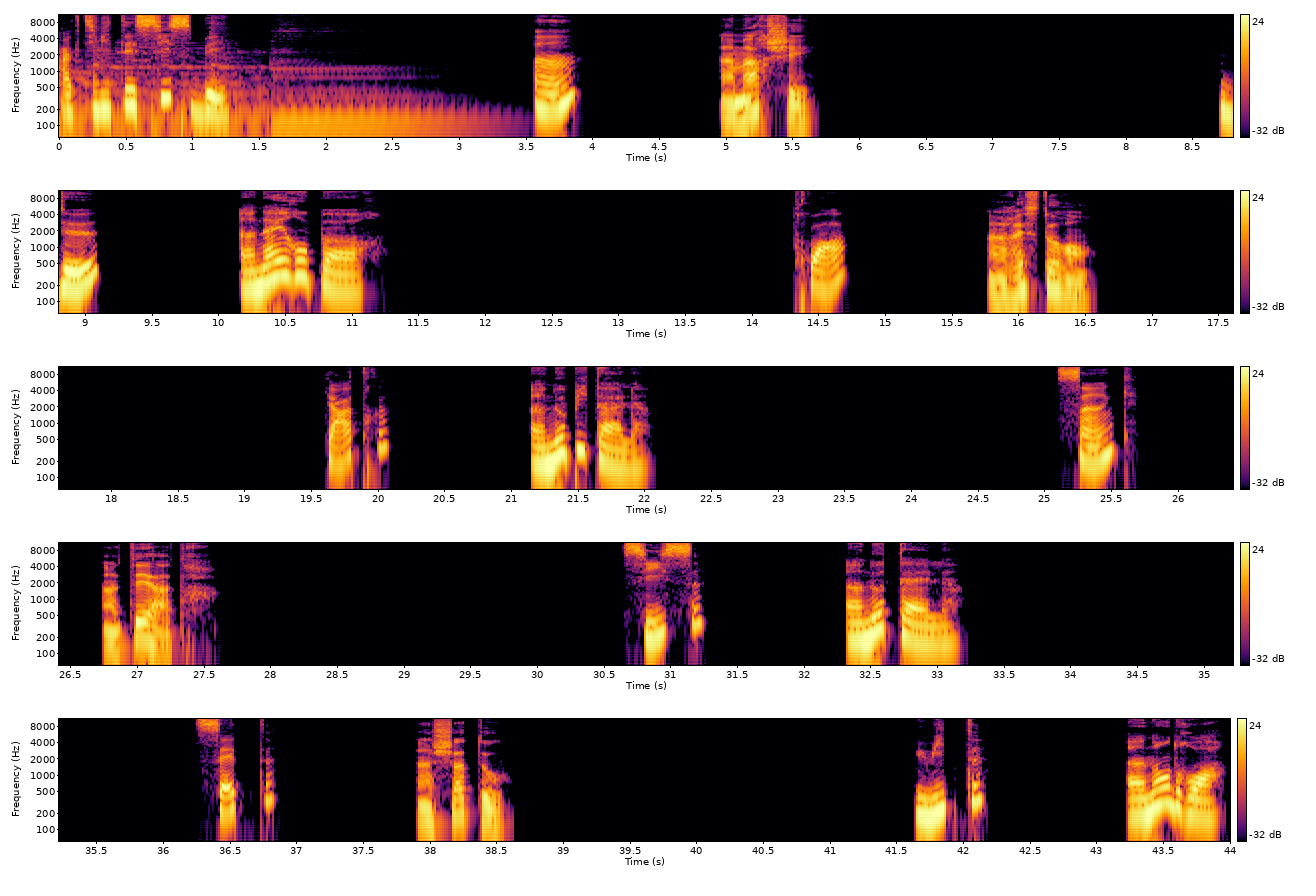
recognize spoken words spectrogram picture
Activité 6B. 1, Un marché. 2, Un aéroport. 3, Un restaurant. 4, Un hôpital. 5, Un théâtre. 6, Un hôtel. 7, Un château. 8, Un endroit.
